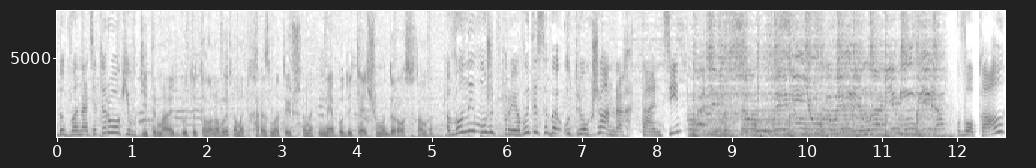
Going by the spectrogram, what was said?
до 12 років. Діти мають бути талановитими, харизматичними, не по-дитячому дорослими. Вони можуть проявити себе у трьох жанрах: танці, вокал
